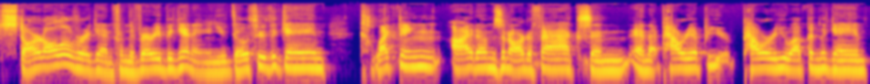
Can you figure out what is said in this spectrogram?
start all over again from the very beginning and you go through the game collecting items and artifacts and and that power you up you power you up in the game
